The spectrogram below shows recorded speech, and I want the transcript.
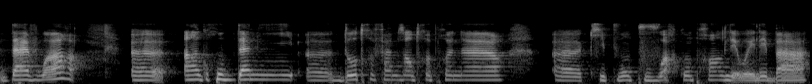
d'avoir euh, un groupe d'amis, euh, d'autres femmes entrepreneurs euh, qui vont pouvoir comprendre les hauts et les bas,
